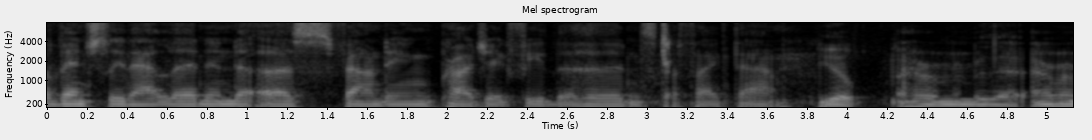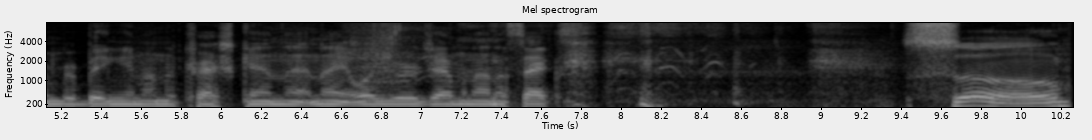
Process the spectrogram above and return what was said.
eventually that led into us founding Project Feed the Hood and stuff like that. Yep, I remember that. I remember banging on the trash can that night while you were jamming on a sax. so,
